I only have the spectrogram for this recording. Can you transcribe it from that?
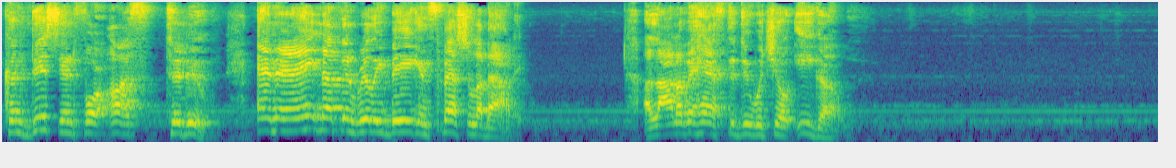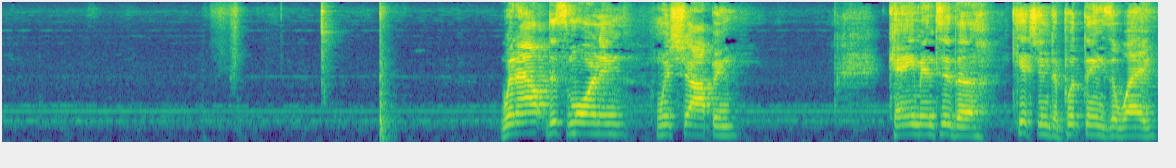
conditioned for us to do? And there ain't nothing really big and special about it. A lot of it has to do with your ego. Went out this morning, went shopping, came into the kitchen to put things away.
